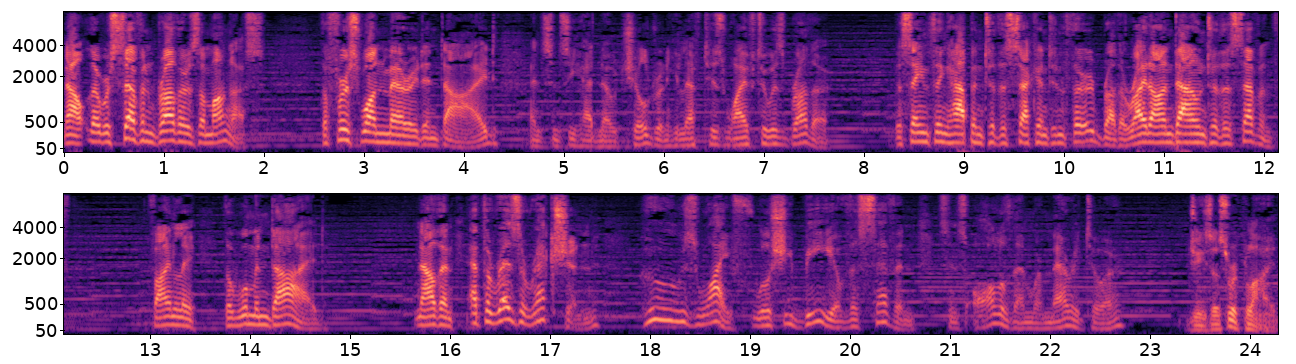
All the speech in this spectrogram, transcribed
Now, there were seven brothers among us. The first one married and died, and since he had no children, he left his wife to his brother. The same thing happened to the second and third brother, right on down to the seventh. Finally, the woman died. Now then, at the resurrection, whose wife will she be of the seven, since all of them were married to her? Jesus replied,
